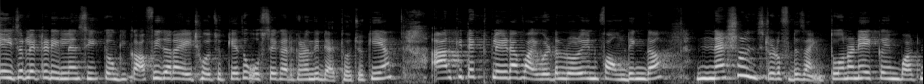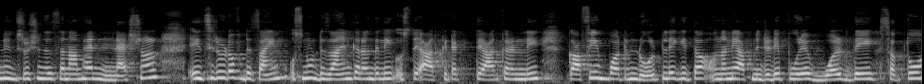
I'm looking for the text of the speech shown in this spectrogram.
ਏਜ ਰਿਲੇਟਡ ਇਲਨੈਸ ਸੀ ਕਿਉਂਕਿ ਕਾਫੀ ਜ਼ਿਆਦਾ ਏਜ ਹੋ ਚੁੱਕੀ ਹੈ ਤਾਂ ਉਸੇ ਕਰਕੇ ਉਹਨਾਂ ਦੀ ਡੈਥ ਹੋ ਚੁੱਕੀ ਹੈ architect played a vital role in founding the national institute of design ਤੋਂ ਉਹਨਾਂ ਨੇ ਇੱਕ ਇੰਪੋਰਟੈਂਟ ਇੰਸਟੀਟਿਊਸ਼ਨ ਜਿਸ ਦਾ ਨਾਮ ਹੈ ਨੈਸ਼ਨਲ ਇੰਸਟੀਚਿਊਟ ਆਫ ਡਿਜ਼ਾਈਨ ਉਸ ਨੂੰ ਡਿਜ਼ਾਈਨ ਕਰਨ ਦੇ ਲਈ ਉਸ ਤੇ ਆਰਕੀਟੈਕਟ ਤਿਆਰ ਕਰਨ ਲਈ ਕਾਫੀ ਇੰਪੋਰਟੈਂਟ ਰੋਲ ਪਲੇ ਕੀਤਾ। ਉਹਨਾਂ ਨੇ ਆਪਣੇ ਜਿਹੜੇ ਪੂਰੇ ਵਰਲਡ ਦੇ ਸਭ ਤੋਂ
